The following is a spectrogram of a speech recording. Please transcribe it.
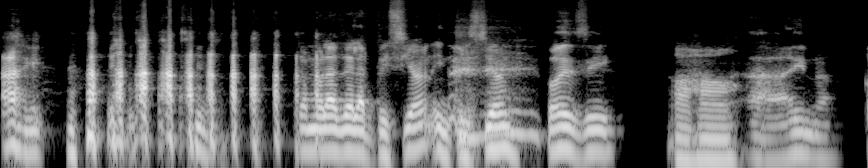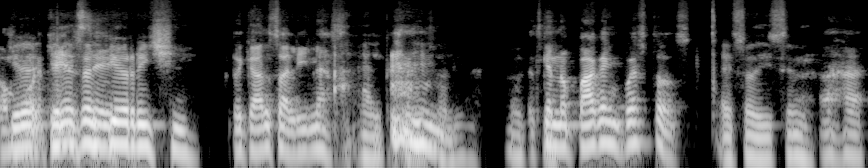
Ay, Como las de la prisión, intuición. pues sí. Ajá. Ay, no. ¿Quién, quién es el Compórtense. tío Richie? Ricardo. Ah, el Salinas. Es que no paga impuestos. Eso dicen. Ajá.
